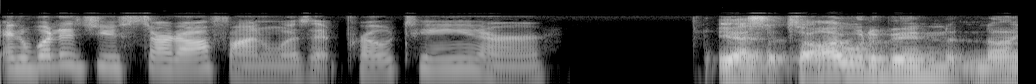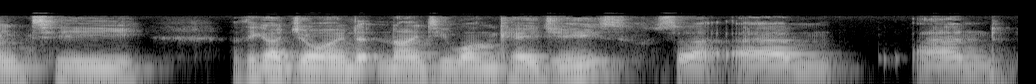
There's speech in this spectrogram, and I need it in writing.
And what did you start off on? Was it protein or? Yes, yeah, so, so, I would have been 90. I think I joined at 91 kgs. So that, um, and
